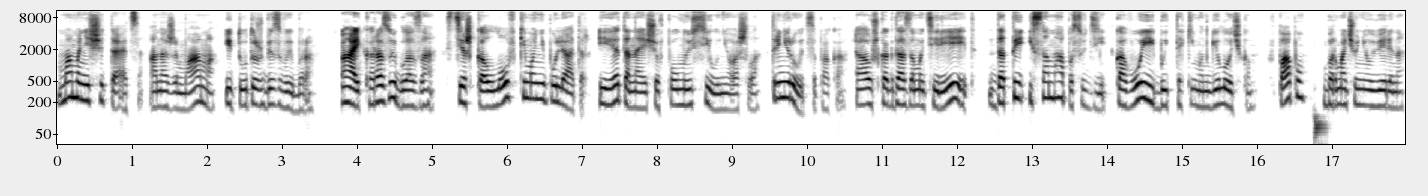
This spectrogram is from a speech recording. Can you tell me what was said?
Мама не считается, она же мама, и тут уж без выбора». Айка, разуй глаза. Стежка ловкий манипулятор, и это она еще в полную силу не вошла. Тренируется пока. А уж когда заматереет, да ты и сама посуди, кого ей быть таким ангелочком папу?» – бормочу неуверенно.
